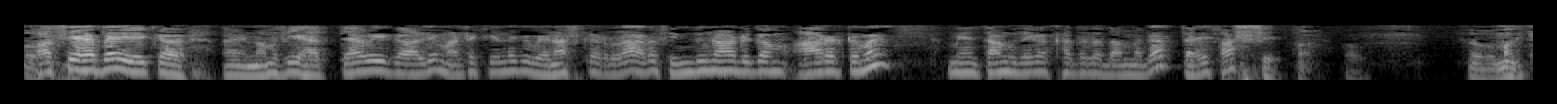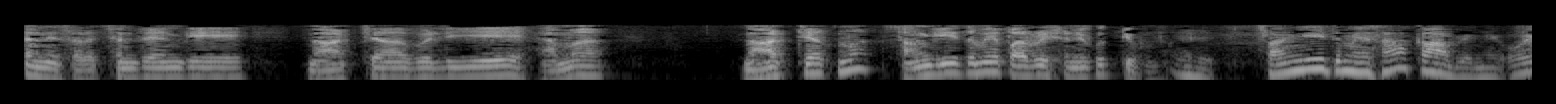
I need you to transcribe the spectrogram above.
පස්සේ හැබැයි ඒක 970 කාලේ මට කියන එක වෙනස් කරලා අර සින්දු නාටකම් ආරටම මේ තනු දෙකක් හදලා දැම්ම ගත්තා ඒ පස්සේ. ඔව්. මම හිතන්නේ සරච්චන්ද්‍රයන්ගේ නාට්‍යාවලියේ හැම නාට්‍යයක්ම සංගීතමය පරිශ්‍රණයකුත් තිබුණා. සංගීතමය සහ කාව්‍යමය. ඔය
